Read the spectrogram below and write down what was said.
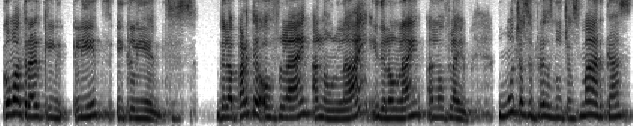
¿Cómo atraer leads y clientes? De la parte offline al online y del online al offline. Muchas empresas, muchas marcas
